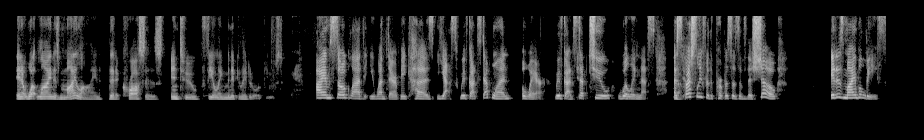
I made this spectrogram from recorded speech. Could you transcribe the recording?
And at what line is my line that it crosses into feeling manipulated or abused? I am so glad that you went there because, yes, we've got step one, aware. We've got step two, willingness. Yeah. Especially for the purposes of this show, it is my belief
